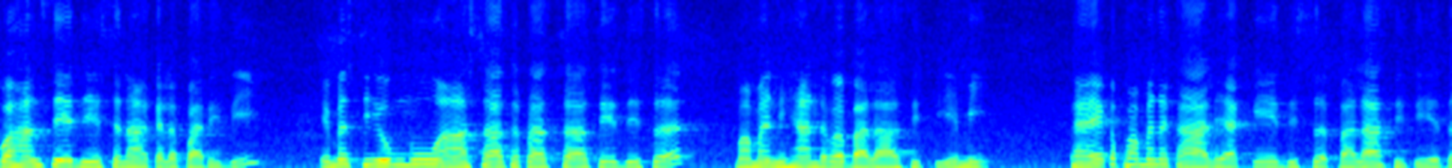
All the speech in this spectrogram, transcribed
වහන්සේ දේශනා කළ පරිදි එම සියුම් වූ ආස්වාස ප්‍රස්වාසයේ දෙස මම නිහඬව බලා සිටියෙමි. පැයක පමණ කාලයක් ඒ දෙස බලා සිටියේද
